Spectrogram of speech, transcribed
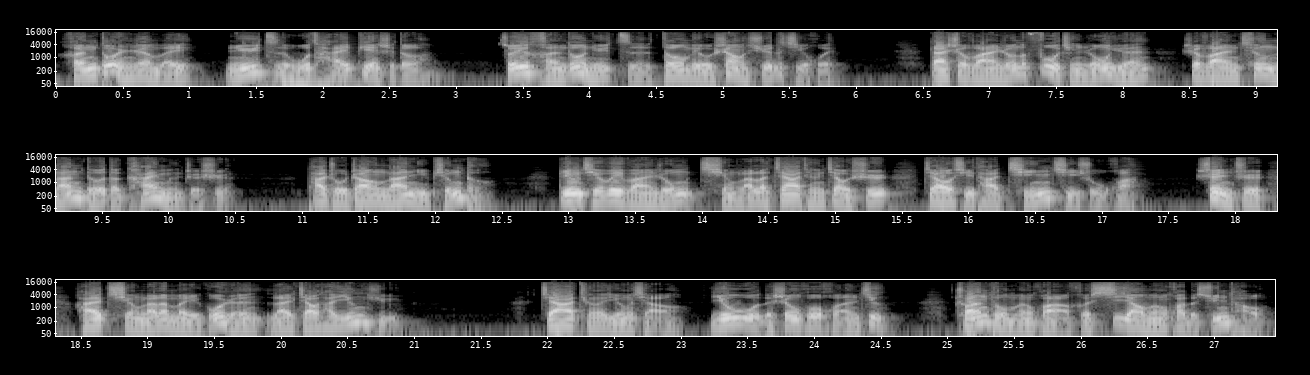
很多人认为女子无才便是德，所以很多女子都没有上学的机会。但是婉容的父亲荣源。是晚清难得的开明之士，他主张男女平等，并且为婉容请来了家庭教师教习她琴棋书画，甚至还请来了美国人来教她英语。家庭的影响、优渥的生活环境、传统文化和西洋文化的熏陶，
